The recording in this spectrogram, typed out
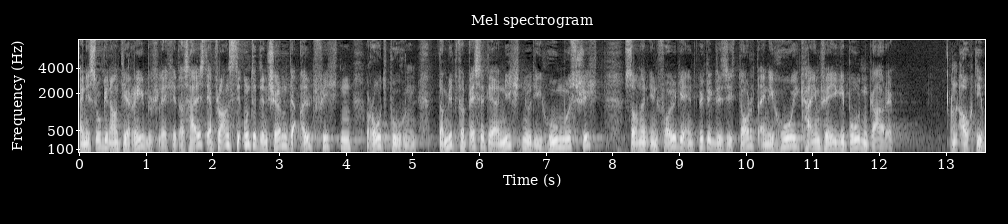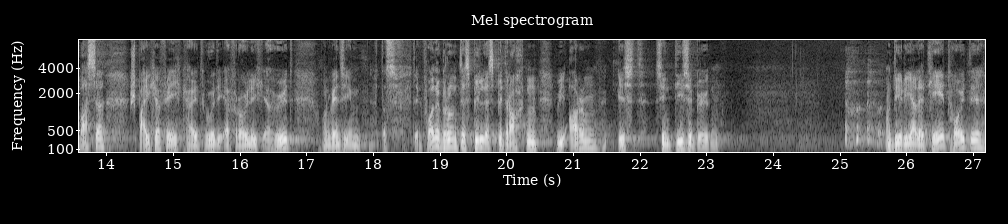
eine sogenannte Rebelfläche. Das heißt, er pflanzte unter den Schirm der Altfichten Rotbuchen. Damit verbesserte er nicht nur die Humusschicht, sondern in Folge entwickelte sich dort eine hohe keimfähige Bodengare. Und auch die Wasserspeicherfähigkeit wurde erfreulich erhöht. Und wenn Sie das, den Vordergrund des Bildes betrachten, wie arm ist, sind diese Böden. Und die Realität heute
